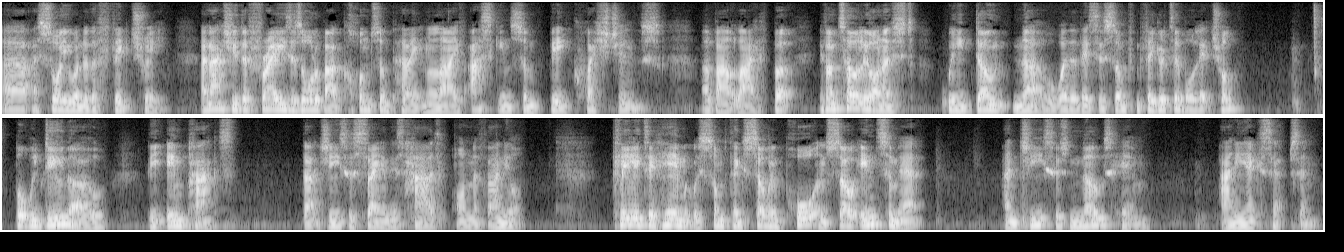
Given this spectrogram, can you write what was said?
Uh, I saw you under the fig tree. And actually, the phrase is all about contemplating life, asking some big questions about life. But if I'm totally honest, we don't know whether this is something figurative or literal. But we do know the impact that Jesus saying this had on Nathaniel. Clearly, to him, it was something so important, so intimate, and Jesus knows him and he accepts him.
